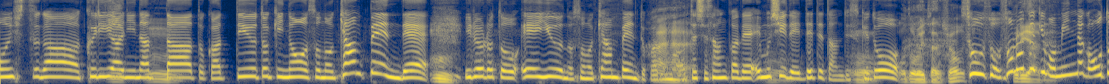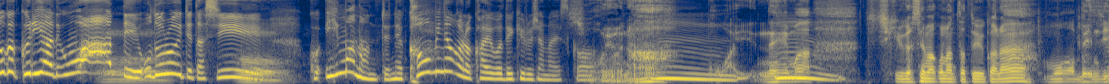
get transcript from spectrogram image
音質がクリアになったとかっていう時のそのキャンペーンでうん。いろいろと au のそのキャンペーンとかでも私参加で MC で出てたんですけうん。ど驚いたでしょ？そうそうその時もみんなが音がクリアでうわーって驚いてたしうん。こう今なんてね顔見ながら会話できるじゃないですか。そうよな、うん。怖いね、うん。まあ地球が狭くなったというかな。もう便利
